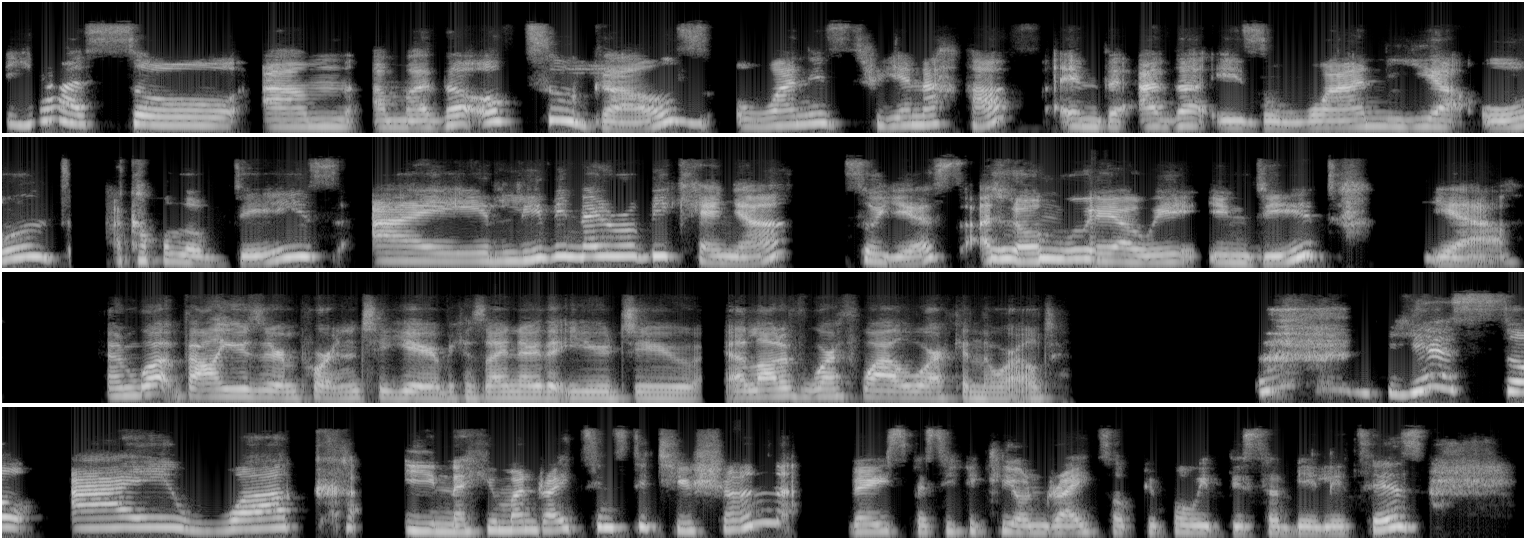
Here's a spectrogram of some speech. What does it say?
Yeah, so I'm a mother of two girls. One is three and a half, and the other is one year old, a couple of days. I live in Nairobi, Kenya. So, yes, a long way away indeed. Yeah. And what values are important to you? Because I know that you do a lot of worthwhile work in the world. Yes. So I work in a human rights institution, very specifically on rights of people with disabilities.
